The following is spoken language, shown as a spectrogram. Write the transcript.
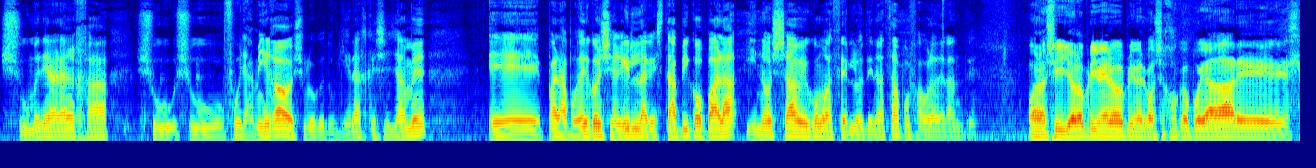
su media naranja, su, su follamiga o su lo que tú quieras que se llame, eh, para poder conseguirla, que está pico pala y no sabe cómo hacerlo. Tenaza, por favor, adelante. Bueno, sí, yo lo primero, el primer consejo que os voy a dar es,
